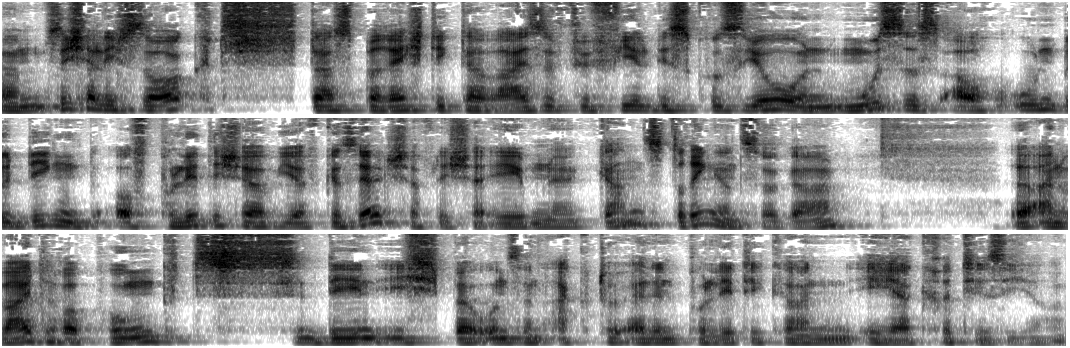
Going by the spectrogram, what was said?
Ähm, sicherlich sorgt das berechtigterweise für viel Diskussion, muss es auch unbedingt auf politischer wie auf gesellschaftlicher Ebene, ganz dringend sogar. Äh, ein weiterer Punkt, den ich bei unseren aktuellen Politikern eher kritisiere.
